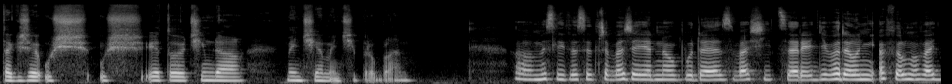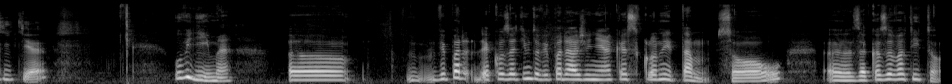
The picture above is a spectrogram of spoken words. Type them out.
takže už, už je to čím dál menší a menší problém. Myslíte si třeba, že jednou bude z vaší dcery divadelní a filmové dítě? Uvidíme. Vypadá, jako zatím to vypadá, že nějaké sklony tam jsou. Zakazovat jí to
